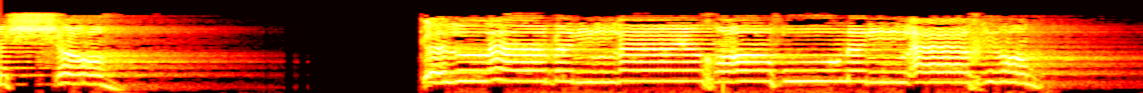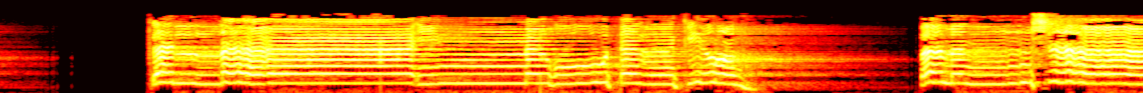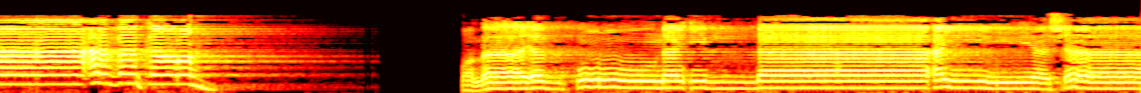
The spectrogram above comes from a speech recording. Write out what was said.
مُّنَشَّرَةً ۚ كَلَّا بَل لَّا يَخَافُونَ الْآخِرَةَ ۚ. كَلَّا إِنَّهُ تَذْكِرَةٌ. فَمَن شَاءَ وَمَا يَذْكُرُونَ إِلَّا أَن يَشَاءَ.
